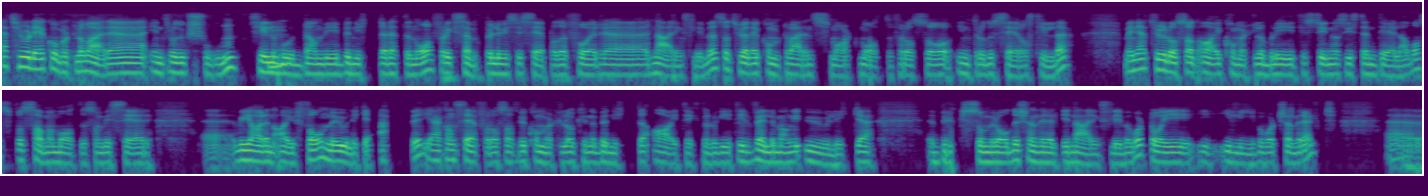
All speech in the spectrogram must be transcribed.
Jeg tror det kommer til å være introduksjonen til mm. hvordan vi benytter dette nå. F.eks. hvis vi ser på det for eh, næringslivet, så tror jeg det kommer til å være en smart måte for oss å introdusere oss til det. Men jeg tror også at AI kommer til å bli til syvende og sist en del av oss, på samme måte som vi ser eh, Vi har en iPhone med ulike apper. Jeg kan se for oss at vi kommer til å kunne benytte AI-teknologi til veldig mange ulike bruksområder generelt i næringslivet vårt og i, i, i livet vårt generelt. Eh,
